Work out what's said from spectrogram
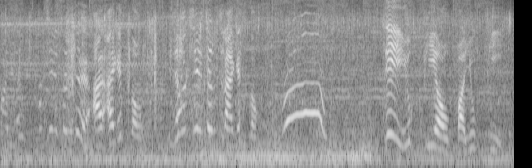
아 이제 확실히 챔질 알, 알겠어 이제 확실히 챔질 알겠어 우! 찌 6B야 오빠 6B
